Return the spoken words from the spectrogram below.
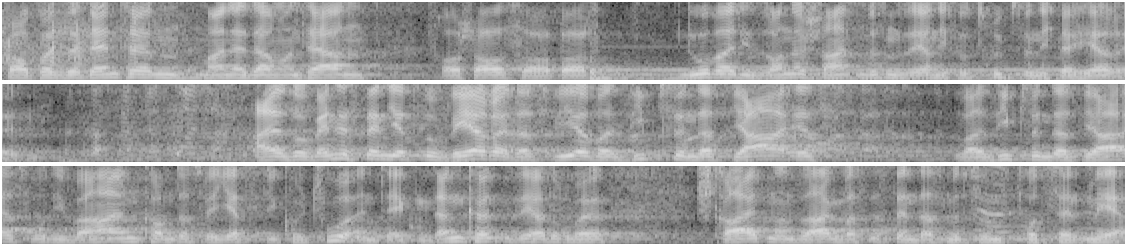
Frau Präsidentin, meine Damen und Herren, Frau Schaus, Frau Hoppach, nur weil die Sonne scheint, müssen Sie ja nicht so trübsinnig daherreden. Also wenn es denn jetzt so wäre, dass wir, weil 17 das Jahr ist, weil 17 das Jahr ist, wo die Wahlen kommen, dass wir jetzt die Kultur entdecken, dann könnten Sie ja darüber streiten und sagen, was ist denn das mit 5 Prozent mehr?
